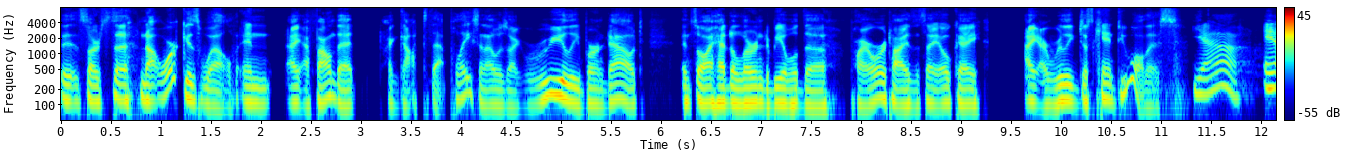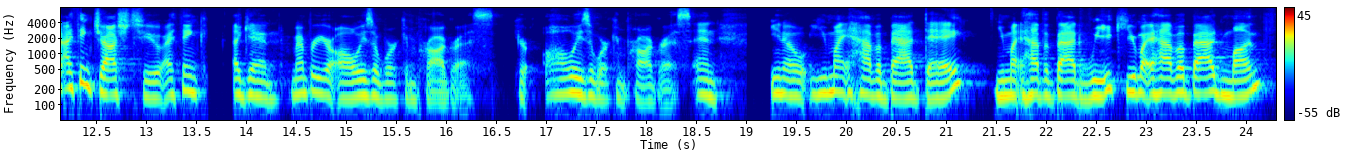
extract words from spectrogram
it starts to not work as well. And I, I found that I got to that place and I was like really burned out. And so I had to learn to be able to prioritize and say, okay, I, I really just can't do all this. Yeah. And I think Josh too, I think again, remember you're always a work in progress. You're always a work in progress. And you know, you might have a bad day, you might have a bad week, you might have a bad month,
